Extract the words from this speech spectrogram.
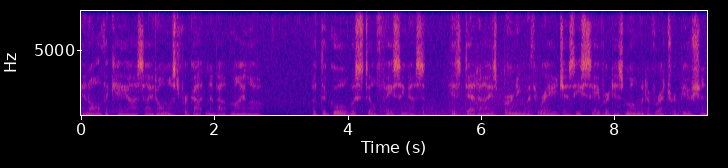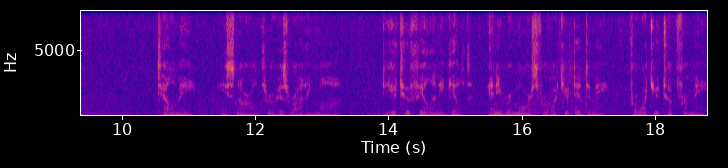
In all the chaos, I'd almost forgotten about Milo. But the ghoul was still facing us, his dead eyes burning with rage as he savored his moment of retribution. Tell me, he snarled through his rotting maw, do you two feel any guilt, any remorse for what you did to me, for what you took from me?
